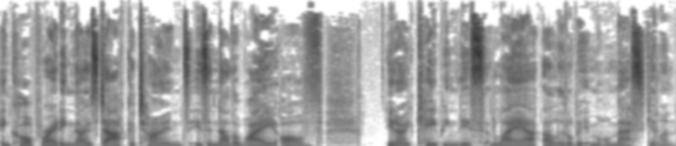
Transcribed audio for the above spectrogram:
incorporating those darker tones is another way of you know, keeping this layout a little bit more masculine.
